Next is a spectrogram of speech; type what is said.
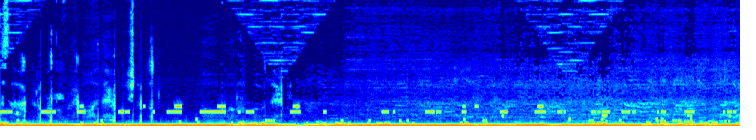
Yes. Thank you.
